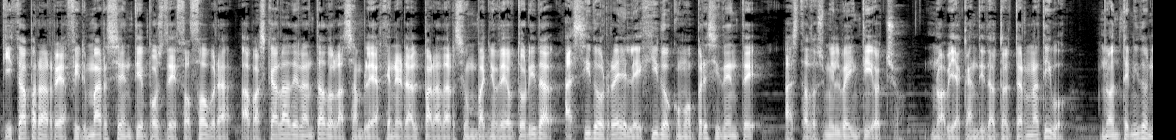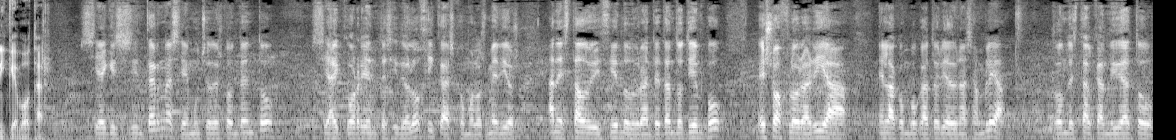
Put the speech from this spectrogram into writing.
Quizá para reafirmarse en tiempos de zozobra, Abascal ha adelantado la Asamblea General para darse un baño de autoridad. Ha sido reelegido como presidente hasta 2028. No había candidato alternativo. No han tenido ni que votar. Si hay crisis interna, si hay mucho descontento, si hay corrientes ideológicas, como los medios han estado diciendo durante tanto tiempo, eso afloraría en la convocatoria de una asamblea. ¿Dónde está el candidato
